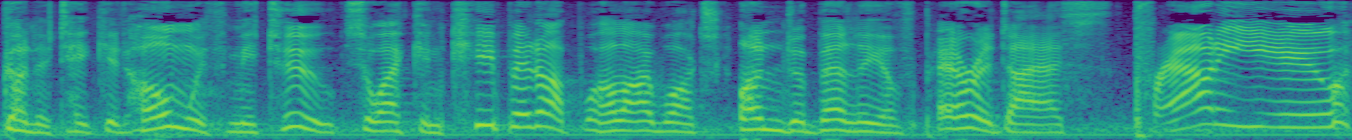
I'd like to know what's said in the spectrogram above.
Gonna take it home with me, too, so I can keep it up while I watch Underbelly of Paradise. Proud of you.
